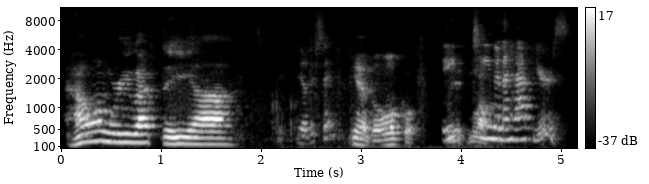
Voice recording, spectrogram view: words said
how long were you at the uh, the other side? yeah the local? 18 and a half years.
